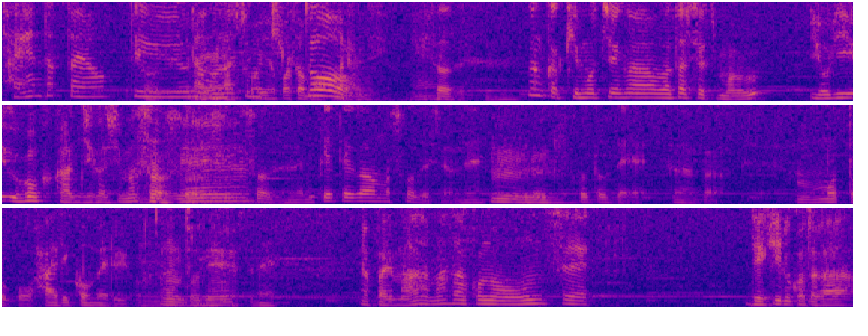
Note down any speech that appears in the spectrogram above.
大変だったよっていうような話も聞くことそうですね。なんか気持ちが私たちもうより動く感じがしますよね。そうですね受け手側もそうですよね、うんそれを聞くことでなんかもっとこう入り込めるような本当ねですねやっぱりまだまだこの音声できることが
